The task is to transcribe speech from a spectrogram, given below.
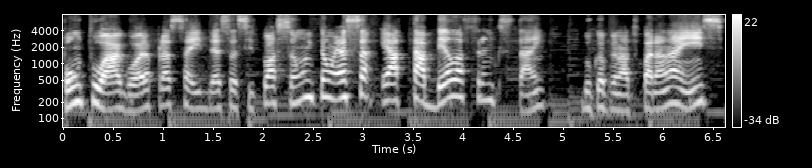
pontuar agora para sair dessa situação. Então essa é a tabela Frankenstein do Campeonato Paranaense.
